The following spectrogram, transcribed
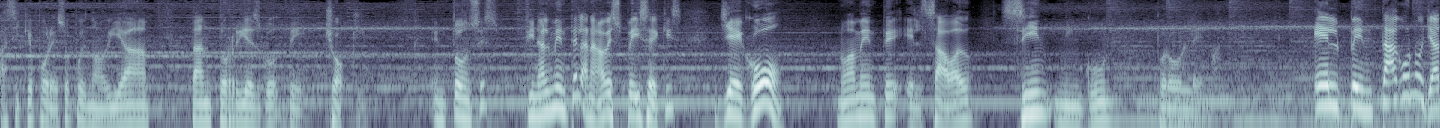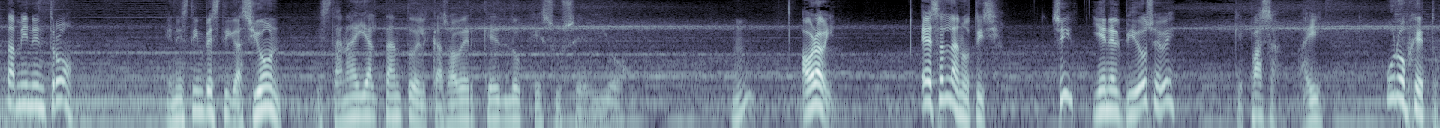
así que por eso pues no había tanto riesgo de choque. Entonces, finalmente la nave SpaceX llegó nuevamente el sábado sin ningún problema. El Pentágono ya también entró en esta investigación. Están ahí al tanto del caso a ver qué es lo que sucedió. ¿Mm? Ahora bien, esa es la noticia. Sí, y en el video se ve. ¿Qué pasa? Ahí. Un objeto.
